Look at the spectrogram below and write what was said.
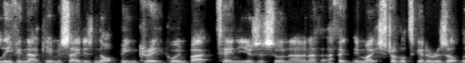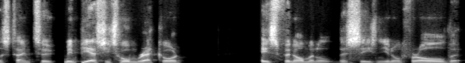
leaving that game aside has not been great going back 10 years or so now. And I, th- I, think they might struggle to get a result this time too. I mean, PSG's home record is phenomenal this season, you know, for all that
